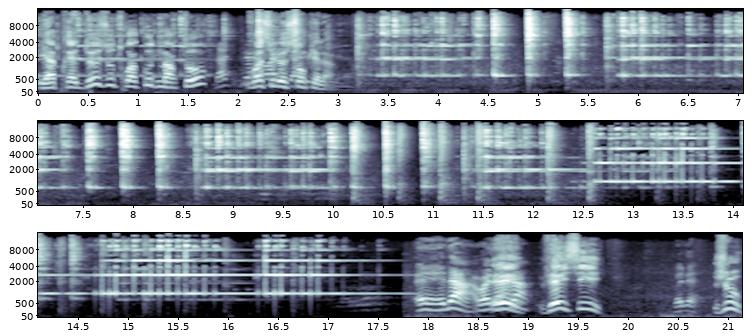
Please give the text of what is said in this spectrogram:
Et après deux ou trois coups de marteau, voici le son qu'elle a. Hé, hey, viens ici. Joue.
